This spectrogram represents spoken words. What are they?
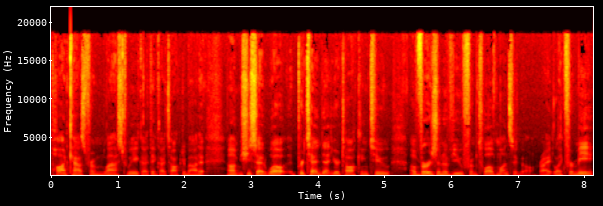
podcast from last week, I think I talked about it. Um, she said, Well, pretend that you're talking to a version of you from 12 months ago, right? Like for me,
